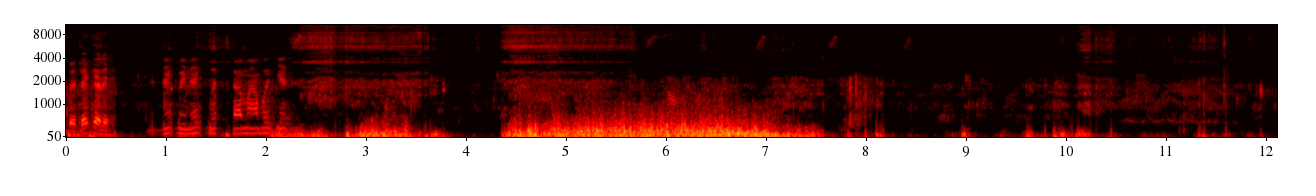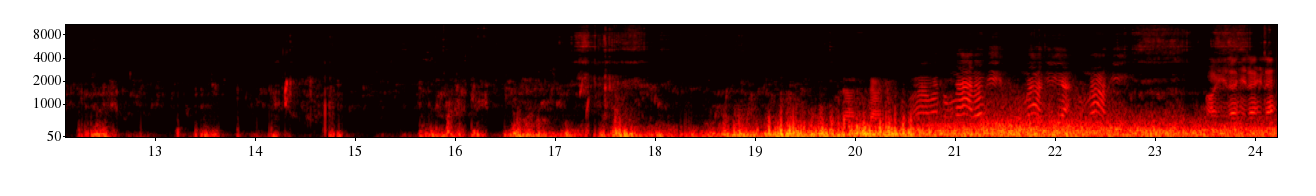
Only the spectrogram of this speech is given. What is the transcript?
เบ็ดเล็กกันดิ เล็กไปเล็กเบอร์ตามมาเบอร์เจ็ด กลางกลางมามาตรงหน้าแล้วพี่ตรงหน้าพี่อะตรงหน้าพี่ อ๋อเห็นแล้วเห็นแล้วเห็นแล้ว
